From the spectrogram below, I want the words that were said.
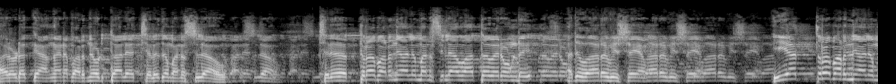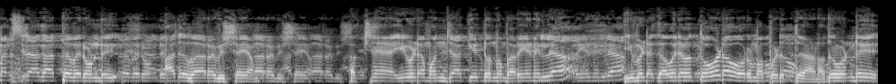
അവരോടൊക്കെ അങ്ങനെ പറഞ്ഞു കൊടുത്താലേ ചിലത് മനസ്സിലാവും. ചിലത് എത്ര പറഞ്ഞാലും മനസ്സിലാവാത്തവരുണ്ട്. അത് വേറെ വിഷയം വേറെ വിഷയം. ഈ എത്ര പറഞ്ഞാലും മനസ്സിലാകാത്തവരുണ്ട്. അത് വേറെ വിഷയം. പക്ഷേ ഇവിടെ മൊഞ്ചാക്കിയിട്ടൊന്നും പറയണില്ല. ഇവിടെ ഗൗരവത്തോടെ ഓർമ്മപ്പെടുത്തുകയാണ്. അതുകൊണ്ട്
